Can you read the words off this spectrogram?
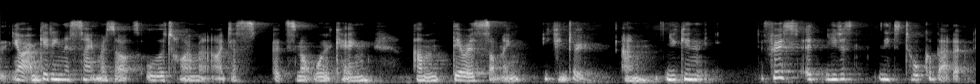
you know i'm getting the same results all the time and i just it's not working um, there is something you can do. Um, you can first it, you just need to talk about it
